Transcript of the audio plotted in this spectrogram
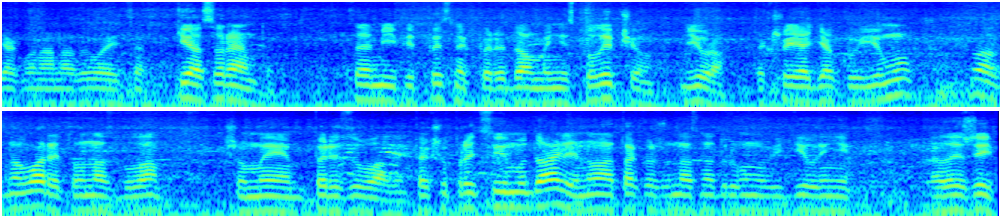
як вона називається? Kia Sorento. Це мій підписник передав мені з Полипчого Юра. Так що я дякую йому. Ну, а з Навари то у нас була, що ми перезували. Так що працюємо далі. Ну а також у нас на другому відділенні лежить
